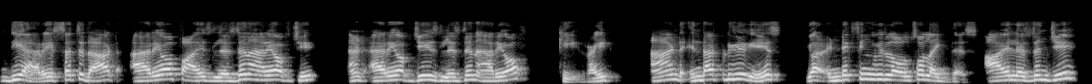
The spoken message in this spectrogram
the array such that array of i is less than array of j and array of j is less than array of k, right? And in that particular case, your indexing will also like this, i less than j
